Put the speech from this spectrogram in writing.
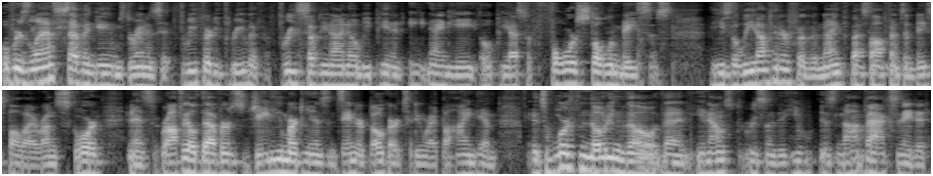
Over his last seven games, Duran has hit 333 with a 379 OBP and an 898 OPS with four stolen bases. He's the leadoff hitter for the ninth best offense in baseball by runs scored, and has Rafael Devers, JD Martinez, and Xander Bogaerts sitting right behind him. It's worth noting, though, that he announced recently that he is not vaccinated,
